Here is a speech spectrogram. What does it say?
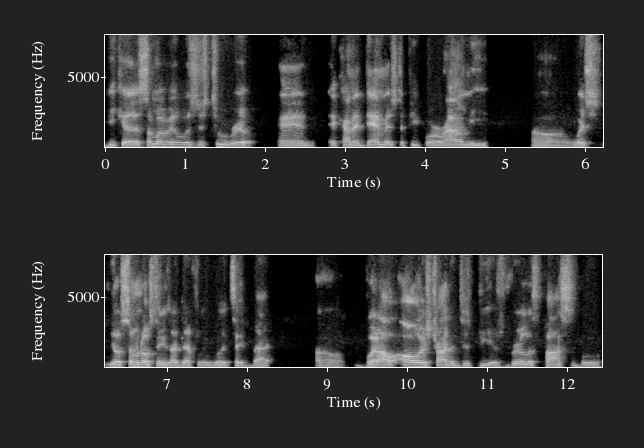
because some of it was just too real, and it kind of damaged the people around me. Um, which you know, some of those things I definitely would take back. Um, but I'll always try to just be as real as possible.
